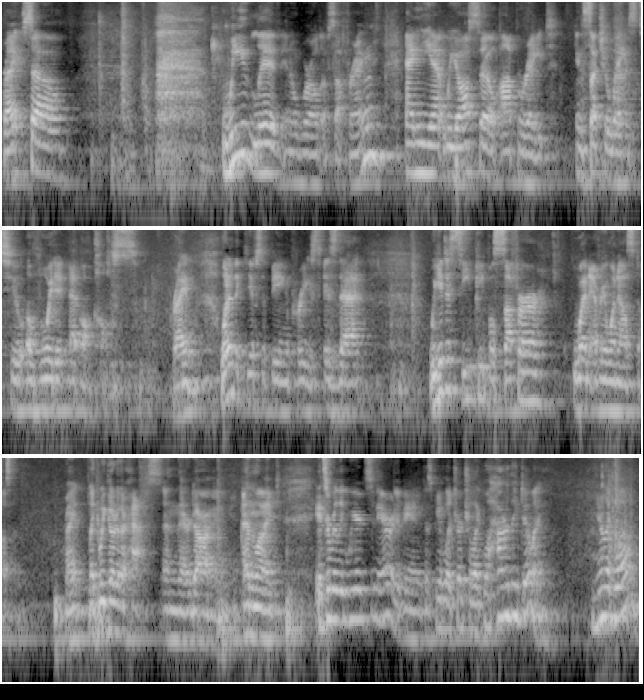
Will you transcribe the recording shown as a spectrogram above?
right? So we live in a world of suffering, and yet we also operate in such a way as to avoid it at all costs, right? One of the gifts of being a priest is that we get to see people suffer when everyone else doesn't, right? Like we go to their house and they're dying, and like it's a really weird scenario to be in because people at church are like, "Well, how are they doing?" And you're like, "Well."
